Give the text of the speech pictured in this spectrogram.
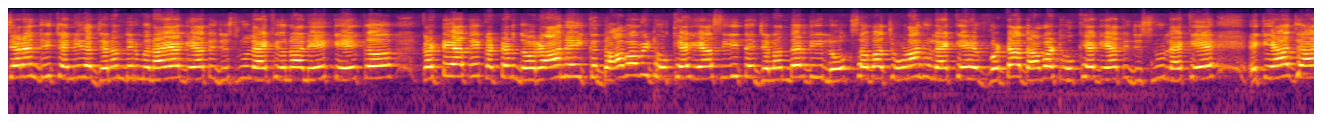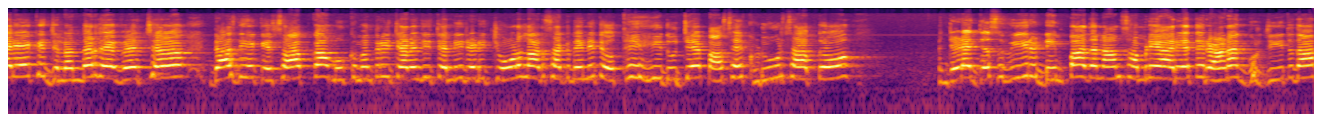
ਚਰਨਜੀਤ ਚੰਨੀ ਦਾ ਜਨਮ ਦਿਨ ਮਨਾਇਆ ਗਿਆ ਤੇ ਜਿਸ ਨੂੰ ਲੈ ਕੇ ਉਹਨਾਂ ਨੇ ਕੇਕ ਕੱਟਿਆ ਤੇ ਕੱਟਣ ਦੌਰਾਨ ਇੱਕ ਦਾਵਾ ਵੀ ਠੋਕਿਆ ਗਿਆ ਸੀ ਤੇ ਜਲੰਧਰ ਦੀ ਲੋਕ ਸਭਾ ਚੋਣਾਂ ਨੂੰ ਲੈ ਕੇ ਵੱਡਾ ਦਾਵਾ ਠੋਕਿਆ ਗਿਆ ਤੇ ਜਿਸ ਨੂੰ ਲੈ ਕੇ ਇਹ ਕਿਹਾ ਜਾ ਰਿਹਾ ਹੈ ਕਿ ਜਲੰਧਰ ਦੇ ਵਿੱਚ ਦੱਸ ਦਈਏ ਕਿ ਸਾਬਕਾ ਮੁੱਖ ਮੰਤਰੀ ਚਰਨਜੀਤ ਚੰਨੀ ਜਿਹੜੀ ਚੋਣ ਲੜ ਸਕਦੇ ਨੇ ਤੇ ਉੱਥੇ ਹੀ ਦੂਜੇ ਪਾਸੇ ਖਡੂਰ ਸਾਹਿਬ ਤੋਂ ਜਿਹੜਾ ਜਸਵੀਰ ਡਿੰਪਾ ਦਾ ਨਾਮ ਸਾਹਮਣੇ ਆ ਰਿਹਾ ਤੇ ਰਾਣਾ ਗੁਰਜੀਤ ਦਾ,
